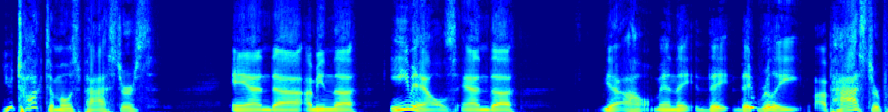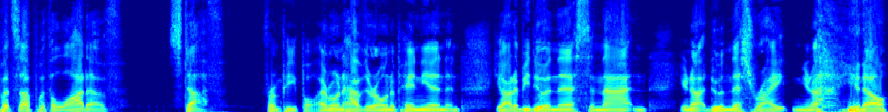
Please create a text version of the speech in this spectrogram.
you talk to most pastors, and uh, I mean the emails and the yeah, oh man, they they they really a pastor puts up with a lot of stuff from people. Everyone have their own opinion, and you ought to be doing this and that, and you're not doing this right, and you're not, you know,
